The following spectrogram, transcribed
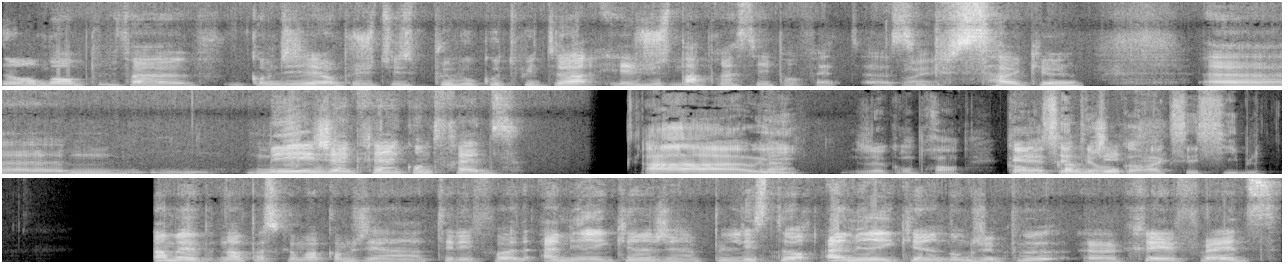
Non, mais enfin, comme je disais, en plus, j'utilise plus beaucoup Twitter et juste par principe, en fait. Euh, c'est plus ça que. Euh, mais j'ai créé un compte Freds. Ah oui, je comprends. Quand c'était encore accessible. Non, mais non, parce que moi, comme j'ai un téléphone américain, j'ai un Play Store ah. américain, donc je peux euh, créer Freds.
